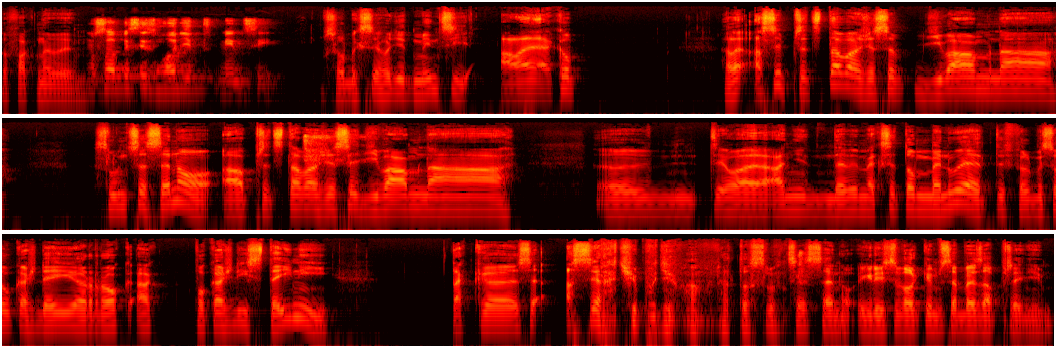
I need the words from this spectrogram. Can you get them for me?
To fakt nevím. Musel bych si zhodit mincí. Musel bych si hodit mincí, ale jako... Hele, asi představa, že se dívám na Slunce seno a představa, že se dívám na eh, tyjo, ani nevím, jak se to jmenuje, ty filmy jsou každý rok a po každý stejný, tak eh, se asi radši podívám na to Slunce seno, i když s velkým sebezapřením.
